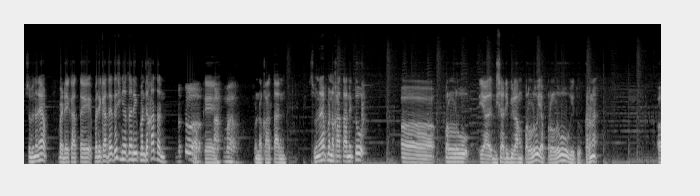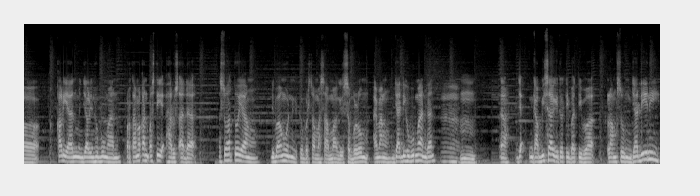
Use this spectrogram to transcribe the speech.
sebenarnya PDKT PDKT itu singkatan dari pendekatan. Betul. Oke. Akmal. Pendekatan. Sebenarnya pendekatan itu eh perlu ya bisa dibilang perlu ya perlu gitu karena eh kalian menjalin hubungan pertama kan pasti harus ada sesuatu yang dibangun gitu bersama-sama gitu sebelum emang jadi hubungan kan Hmm. Hmm. Nah, ja- nggak bisa gitu tiba-tiba langsung jadi nih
